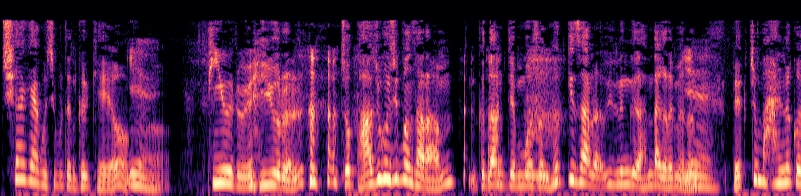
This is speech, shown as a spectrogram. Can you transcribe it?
취하게 하고 싶을 때는 그렇게 해요. 예. 어, 비율을. 비율을 좀 봐주고 싶은 사람 그다음 이제 무슨 흑기사 이런 거 한다 그러면은 예. 맥주 많이 넣고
